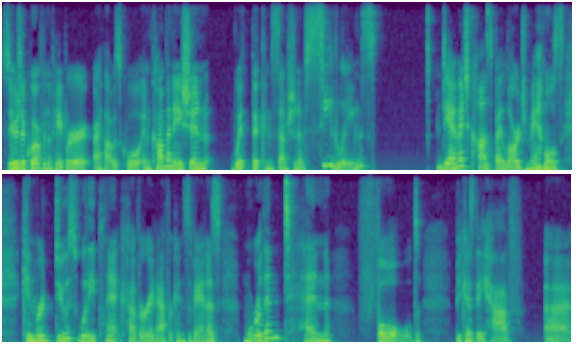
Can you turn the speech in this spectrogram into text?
So here's a quote from the paper I thought was cool. In combination with the consumption of seedlings, damage caused by large mammals can reduce woody plant cover in African savannas more than tenfold because they have uh,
